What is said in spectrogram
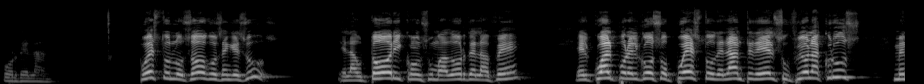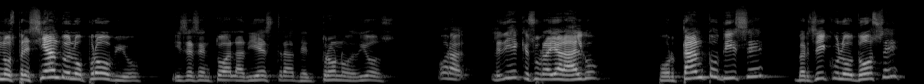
por delante. Puestos los ojos en Jesús, el autor y consumador de la fe, el cual por el gozo puesto delante de él sufrió la cruz, menospreciando el oprobio, y se sentó a la diestra del trono de Dios. Ahora, le dije que subrayara algo. Por tanto, dice, versículo 12,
